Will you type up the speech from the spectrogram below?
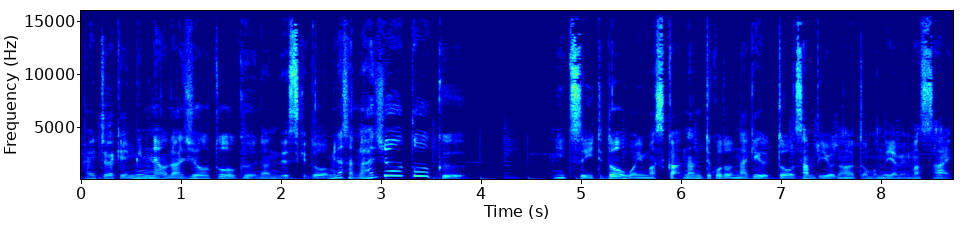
はい、というわけでみんなのラジオトークなんですけど、皆さんラジオトークについてどう思いますか？なんてことを投げると賛否両論あると思うのでやめます。はい。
